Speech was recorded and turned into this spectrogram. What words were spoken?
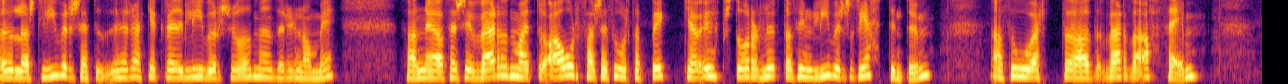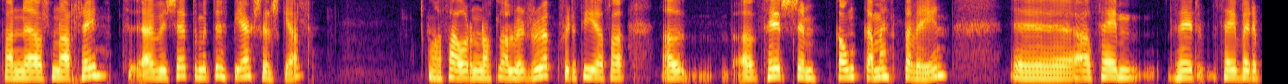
auðlast lífeyrisettið, þeir eru ekki að greiði lífeyrissjóða meðan þeir eru í námi. Þannig að þessi verðmætu ár þar sem þú ert að byggja upp stóra hluta á þínu lífeyrisréttindum að þú ert að verða af þeim. Þannig að svona reynd, ef við setjum þetta upp í Excel-skjál, að þá eru náttúrulega alveg rauk fyrir því að, að, að þeir sem ganga mentavegin, eh, að þeim, þeir, þeir veri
